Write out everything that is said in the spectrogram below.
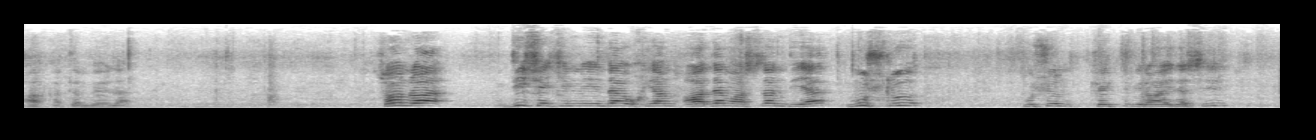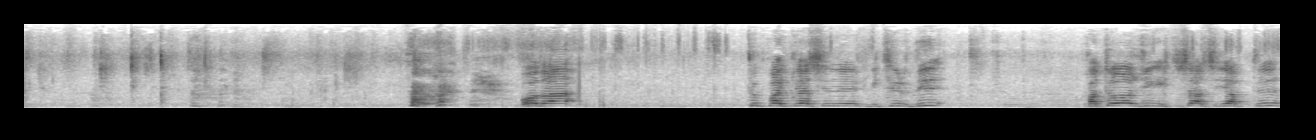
hakikaten böyle. Sonra diş hekimliğinde okuyan Adem Aslan diye Muşlu, Muş'un köklü bir ailesi. O da tıp fakültesini bitirdi. Patoloji ihtisası yaptı.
